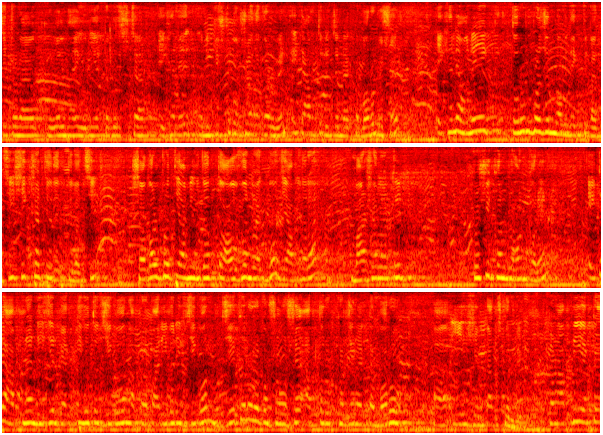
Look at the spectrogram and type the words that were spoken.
চিত্রনায়ক রুবেল ভাই, উনি একটা প্রতিষ্ঠান এখানে, উনি পৃষ্ঠপোষকতা করবেন, এটা আমতলির জন্য একটা বড় বিষয়। এখানে অনেক তরুণ প্রজন্ম আমি দেখতে পাচ্ছি, শিক্ষার্থীও দেখতে পাচ্ছি। সবার প্রতি আমি উদাত্ত আহ্বান রাখব যে আপনারা মার্শাল আর্টের প্রশিক্ষণ গ্রহণ করেন, এটা আপনার নিজের ব্যক্তিগত জীবন, আপনার পারিবারিক জীবন যে কোনো রকম সমস্যায় আত্মরক্ষার জন্য একটা বড় ইয়ে হিসেবে কাজ করবে। কারণ আপনি একটা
